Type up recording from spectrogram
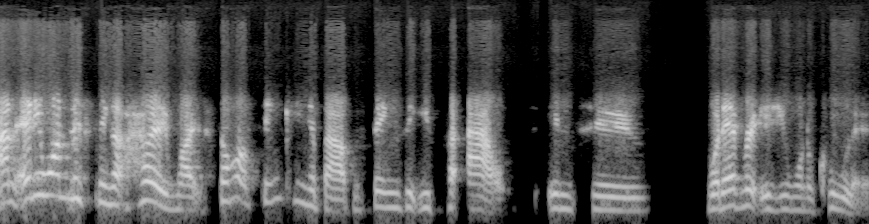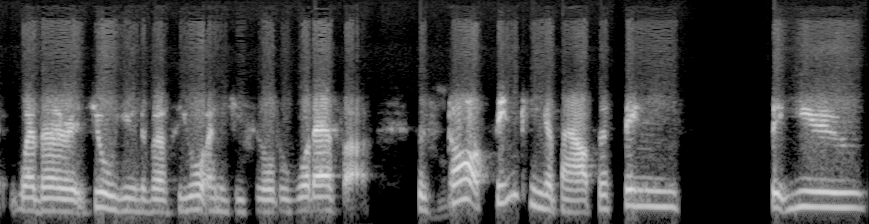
And anyone listening at home, like, start thinking about the things that you put out into whatever it is you want to call it, whether it's your universe or your energy field or whatever. But mm-hmm. start thinking about the things that you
